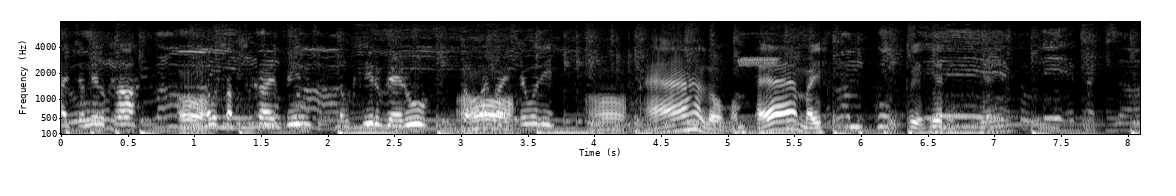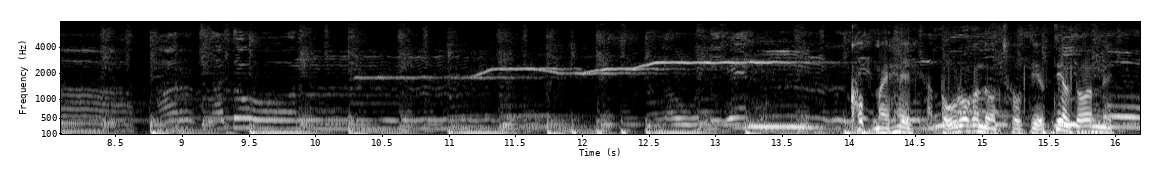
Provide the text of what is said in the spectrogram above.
na channel kha oh subscribe bin dong khir veru oh oh ha lo mom he mai pe hian khop mai he bo ro kan don chau tiel tiel don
